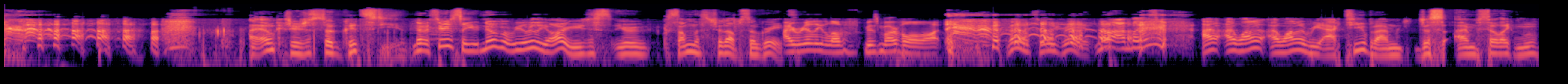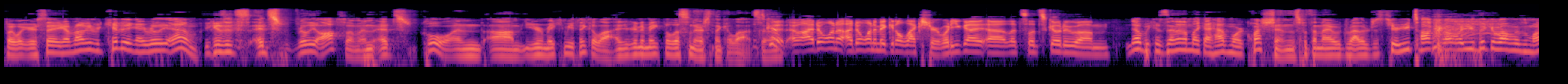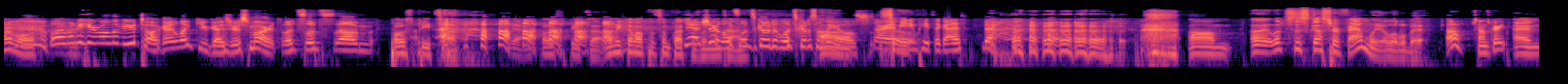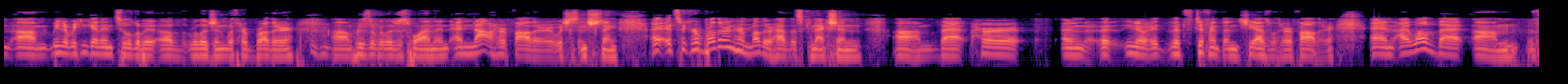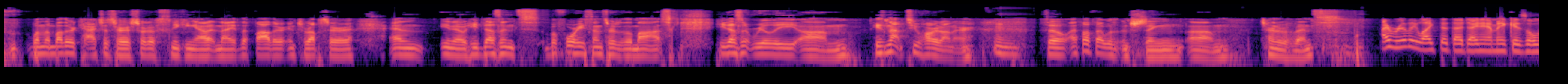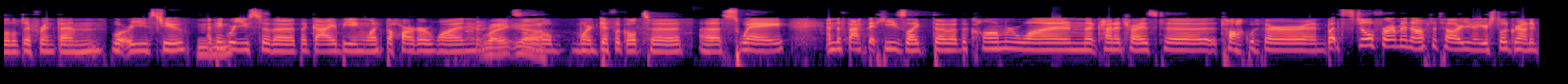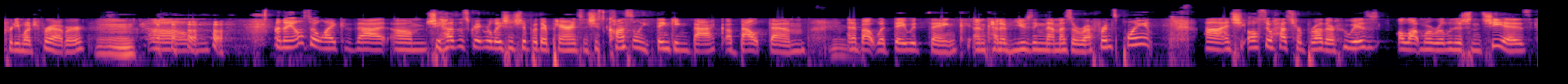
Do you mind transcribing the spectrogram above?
I am because you're just so good, Steve. No, seriously, you know what we really are. You just you're sum this shit up so great. I really love Ms. Marvel a lot. no, it's really great. No, I'm like I, I want to I want to react to you, but I'm just I'm so like moved by what you're saying. I'm not even kidding. I really am because it's it's really awesome and it's cool and um you're making me think a lot and you're going to make the listeners think a lot. so Good. I I don't want to. I don't want to make it a lecture. What do you guys? Uh, let's let's go to. Um. no, because then I'm like I have more questions, but then I would rather just hear you talk about what you think about Ms. Marvel Well, I want to hear all of you talk. I like you guys. You're smart. Let's let's. Um. post pizza. yeah, post pizza. Let me come up with some questions. Yeah, sure. Let's meantime. let's go to let's go to something Um, else. Sorry, So- I'm eating pizza, guys. um, uh, let's discuss her family a little bit. Oh, sounds great. and um, you know we can get into a little bit of religion with her brother, Mm-hmm. um, who's the religious one, and, and not her father, which is interesting. Uh, It's like her brother and her mother have this connection um, that her and uh, you know it, that's different than she has with her father. And I love that um, when the mother catches her sort of sneaking out at night, the father interrupts her, and you know he doesn't before he sends her to the mosque, he doesn't really um, he's not too hard on her. So I thought that was interesting. Um, turn of events. I really like that that dynamic is a little different than what we're used to. I think we're used to the the guy being like the harder one, Right, It's yeah. a little more difficult to uh, sway, and the fact that he's like the the calmer one that kind of tries to talk with her, and but still firm enough to tell her, you know, you're still grounded pretty much forever. Um, and I also like that um, she has this great relationship with her parents, and she's constantly thinking back about them and about what they would think, and kind of using them as a reference point. Uh, and she also has her brother, who is a lot more religious than she is,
